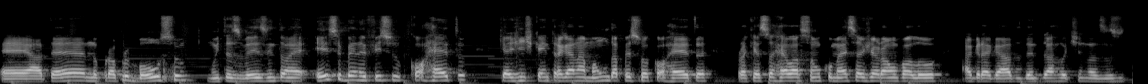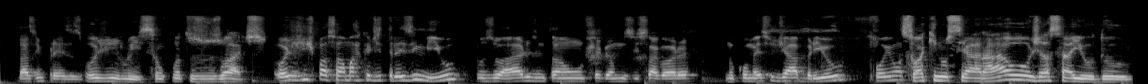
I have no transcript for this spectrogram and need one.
é, até no próprio bolso, muitas vezes. Então, é esse benefício correto que a gente quer entregar na mão da pessoa correta para que essa relação comece a gerar um valor agregado dentro da rotina das, das, empresas. Hoje, Luiz, são quantos usuários? Hoje a gente passou a marca de 13 mil usuários, então chegamos isso agora no começo de abril. Foi uma... Só aqui no Ceará ou já saiu do,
